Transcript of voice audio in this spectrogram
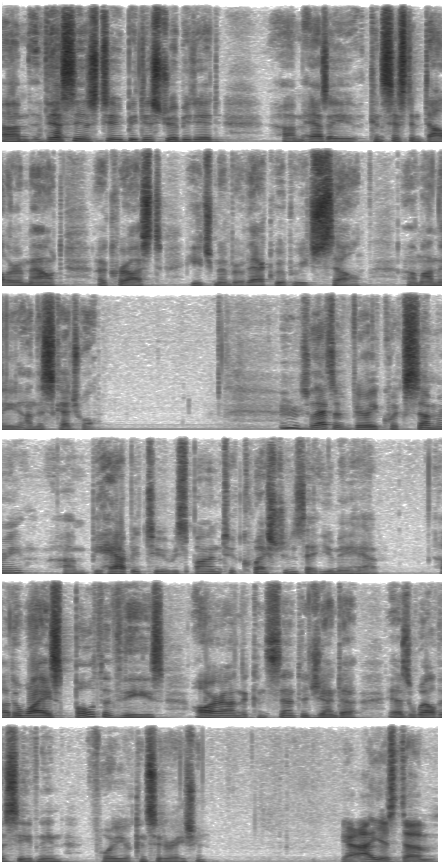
Um, This is to be distributed um, as a consistent dollar amount across each member of that group or each cell um, on the, on the schedule. So that's a very quick summary. Um, Be happy to respond to questions that you may have. Otherwise, both of these are on the consent agenda as well this evening for your consideration. Yeah, I just, um,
